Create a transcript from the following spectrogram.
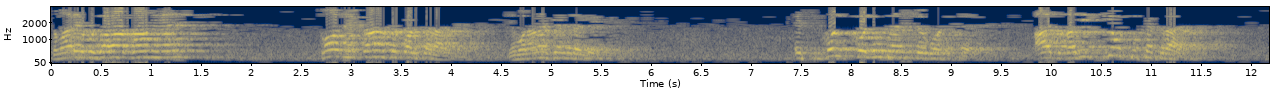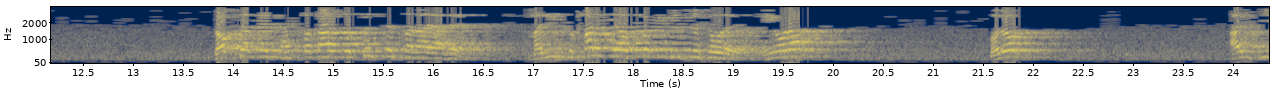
تمہارے گزارا کون ہیں؟ کون ہے؟ کہاں سے پڑھ کر آئے یہ مولانا کہنے لگے۔ اس ملک کو لوٹا ان لوگوں نے آج غریب کیوں سکھ رہا ہے؟ ڈاکٹر نے بھی ہسپتال کو بزنس بنایا ہے۔ مریض مر گیا اس کا بھی بزنس ہو رہے نہیں ہو رہا؟ بولو۔ آئی سی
